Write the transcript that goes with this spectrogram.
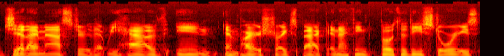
Jedi Master that we have in Empire Strikes Back, and I think both of these stories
